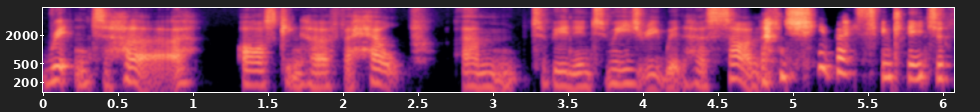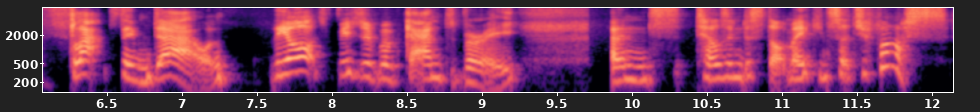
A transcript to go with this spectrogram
written to her asking her for help um, to be an intermediary with her son, and she basically just slaps him down, the Archbishop of Canterbury, and tells him to stop making such a fuss.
